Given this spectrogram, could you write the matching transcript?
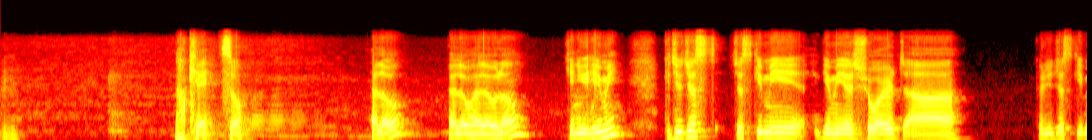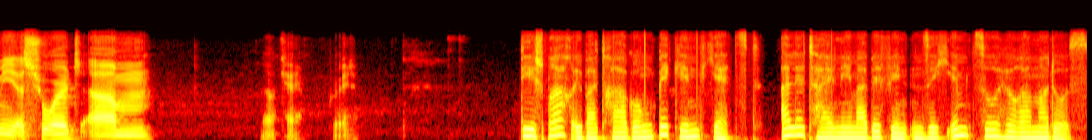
Mm -hmm. Okay, so hello, hello, hello, hello. Can you hear me? Could you just just give me give me a short? Uh, could you just give me a short? Um, okay, great. Die Sprachübertragung beginnt jetzt. Alle Teilnehmer befinden sich im Zuhörermodus.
